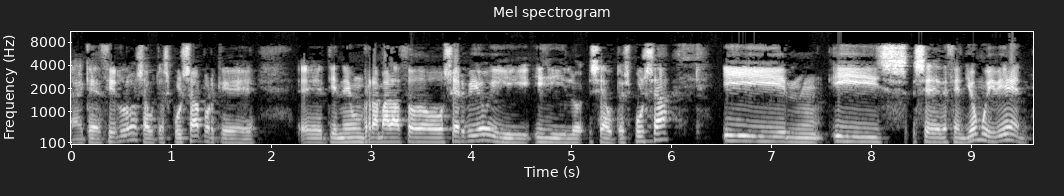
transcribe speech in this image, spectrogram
hay que decirlo, se autoexpulsa porque tiene un ramalazo serbio y, y se autoexpulsa y, y se defendió muy bien.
